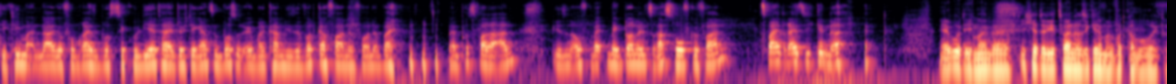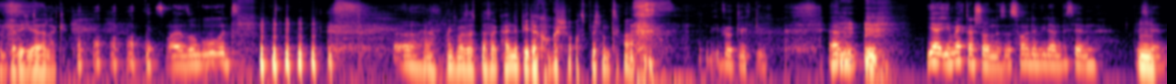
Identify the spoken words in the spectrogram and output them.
die Klimaanlage vom Reisebus zirkuliert halt durch den ganzen Bus und irgendwann kam diese Wodka-Fahne vorne bei, beim Busfahrer an. Wir sind auf McDonalds Rasthof gefahren. 32 Kinder. Ja gut, ich meine, ich hätte die 32 Kinder mit Wodka beruhigt und fertig wäre der Lack. Das war so gut. Ja, manchmal ist es besser, keine pädagogische Ausbildung zu haben. Nee, wirklich nicht. Ähm, ja, ihr merkt das schon, das ist heute wieder ein bisschen, bisschen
